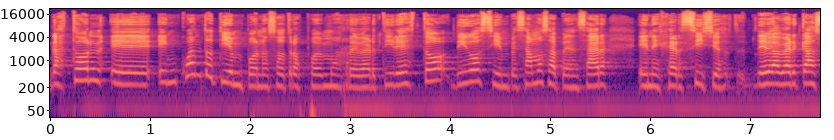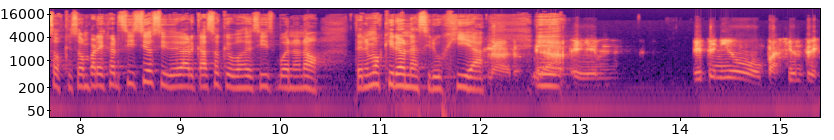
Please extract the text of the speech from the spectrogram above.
Gastón, eh, ¿en cuánto tiempo nosotros podemos revertir esto? Digo, si empezamos a pensar en ejercicios. Debe haber casos que son para ejercicios y debe haber casos que vos decís, bueno, no, tenemos que ir a una cirugía. Claro, mira, eh, em, he tenido pacientes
